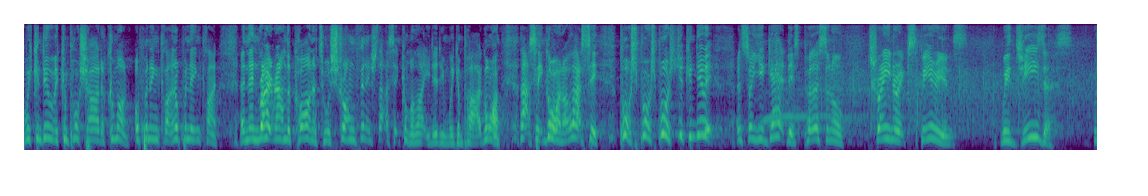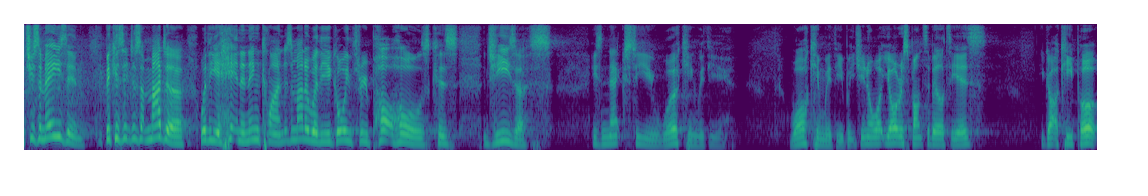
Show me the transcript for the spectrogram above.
We can do it. We can push harder. Come on. Up an incline, up an incline. And then right round the corner to a strong finish. That's it. Come on, like you did in Wigan Park. Go on. That's it. Go on. Oh, that's it. Push, push, push. You can do it. And so you get this personal trainer experience with Jesus, which is amazing because it doesn't matter whether you're hitting an incline, it doesn't matter whether you're going through potholes because Jesus is next to you, working with you walking with you. But do you know what your responsibility is? You got to keep up.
